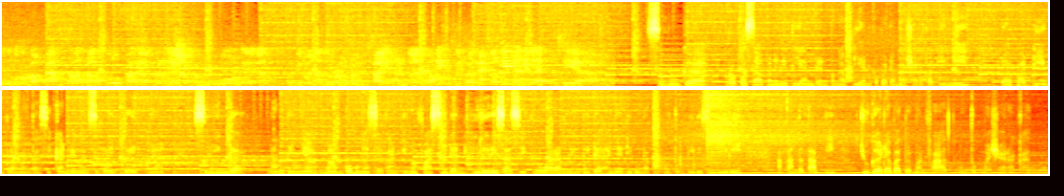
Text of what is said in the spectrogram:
itu merupakan salah satu variabel yang mendukung ya kan bagaimana terkait dengan eksekusi dan eksekusi ya. Semoga proposal penelitian dan pengabdian kepada masyarakat ini dapat diimplementasikan dengan sebaik-baiknya sehingga nantinya mampu menghasilkan inovasi dan hilirisasi keluaran yang tidak hanya digunakan untuk diri sendiri akan tetapi juga dapat bermanfaat untuk masyarakat.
